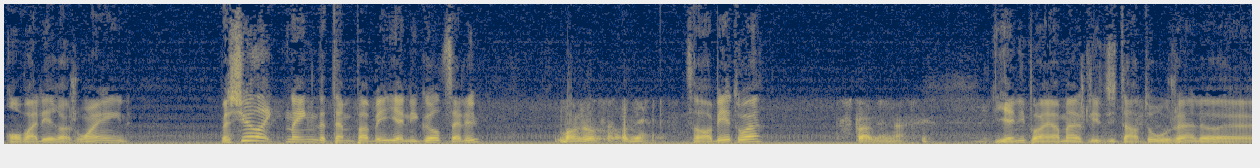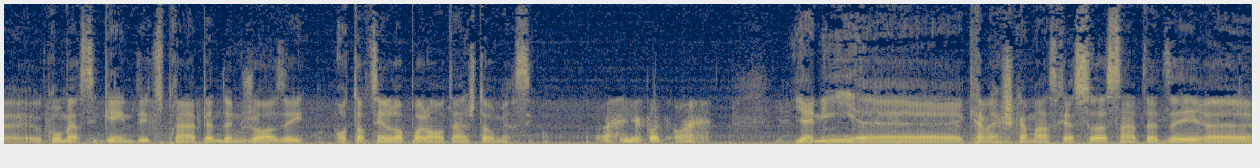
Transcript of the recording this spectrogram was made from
on va aller rejoindre Monsieur Lightning de Tampa Bay, Yannick Gould, salut. Bonjour, ça va bien? Ça va bien, toi? Super bien, merci. Yannick, premièrement, je l'ai dit tantôt aux gens, là, euh, gros merci de Game Day, tu prends la peine de nous jaser. On ne te retiendra pas longtemps, je te remercie. Il n'y a pas de problème. Yanni, euh, comment je commencerais ça sans te dire, euh,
